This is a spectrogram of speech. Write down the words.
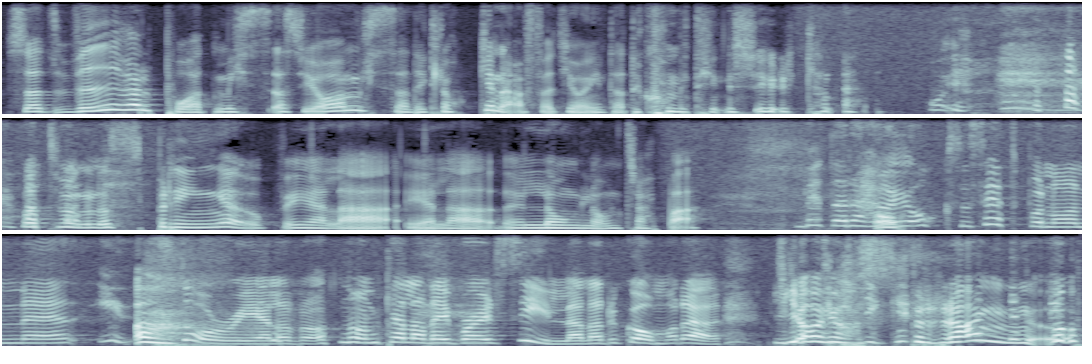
Så att vi höll på att missa, alltså jag missade klockorna för att jag inte hade kommit in i kyrkan än. Oj. var tvungen att springa upp i hela, hela en lång, lång trappa. Vänta, det här har jag också sett på någon eh, in- story eller något. Någon kallar dig Bridezilla när du kommer där. Ja, jag sprang upp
